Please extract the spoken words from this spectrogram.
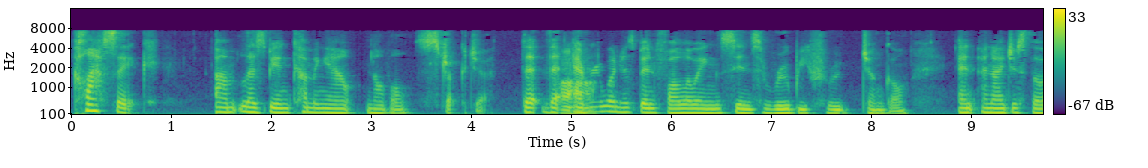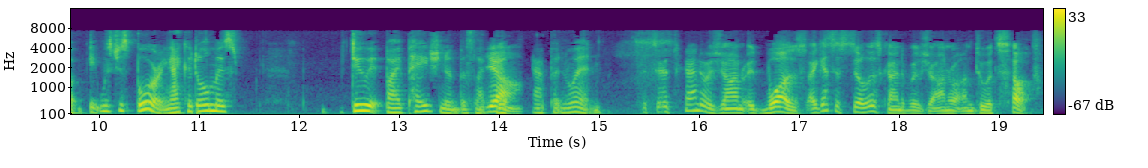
classic um, lesbian coming out novel structure that that uh-huh. everyone has been following since Rubyfruit Jungle, and and I just thought it was just boring. I could almost do it by page numbers, like yeah. what happened when. It's it's kind of a genre. It was, I guess, it still is kind of a genre unto itself.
